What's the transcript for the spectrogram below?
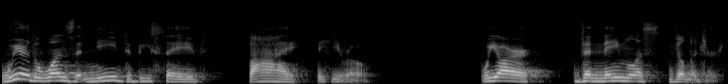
We are the ones that need to be saved by the hero. We are the nameless villagers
